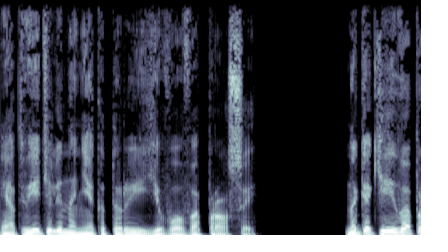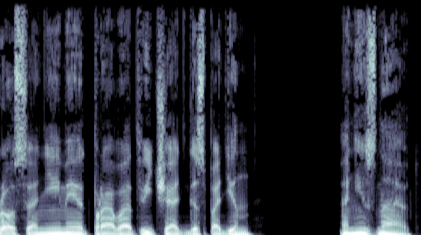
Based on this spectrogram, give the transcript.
и ответили на некоторые его вопросы. На какие вопросы они имеют право отвечать, господин? Они знают.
